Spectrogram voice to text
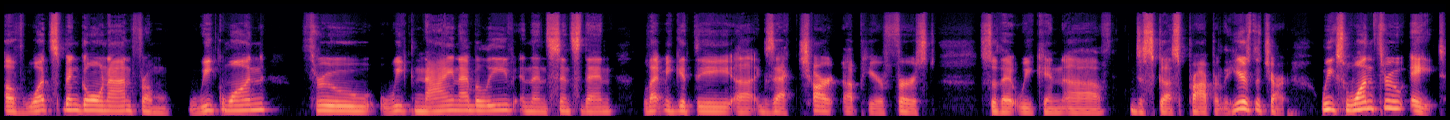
of what's been going on from week one through week nine, I believe. And then since then, let me get the uh, exact chart up here first so that we can uh, discuss properly. Here's the chart weeks one through eight,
